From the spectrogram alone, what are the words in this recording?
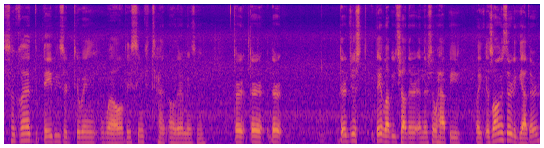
So glad the babies are doing well. They seem content. Oh, they're amazing. They're they're they're they're just they love each other and they're so happy. Like as long as they're together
